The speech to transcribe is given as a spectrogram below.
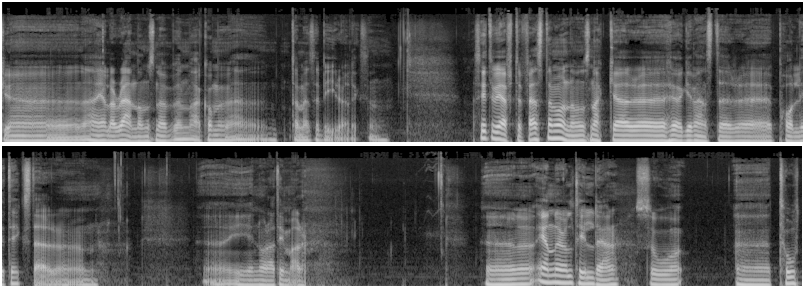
den här jävla random-snubben bara kommer med, tar med sig bira liksom. Sitter vi efterfesten med honom och snackar eh, höger-vänster-politics eh, där. Eh, I några timmar. En öl till där så tot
